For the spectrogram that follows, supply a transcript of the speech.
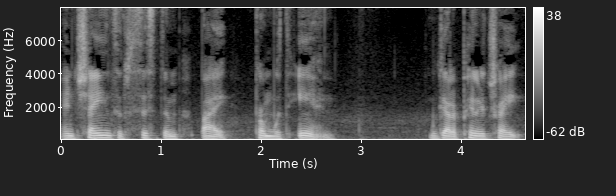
and change the system by from within. We got to penetrate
